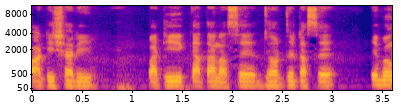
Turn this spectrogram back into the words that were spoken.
পাটি শাড়ি, পাটি কাতান আছে, জর্জেট আছে। এবং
